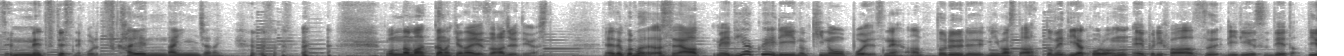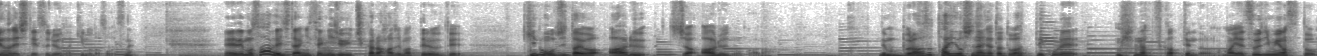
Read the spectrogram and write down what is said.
全滅ですね。これ使えないんじゃない？こんな真っ赤なキャナイやつ初めて見ました。え、で、これはですね、メディアクエリーの機能っぽいですね。アットルール見ますと、アットメディアコロン、えー、prefers reduce data っていうので指定するような機能だそうですね。えー、でもサーベイ自体2021から始まってるので、機能自体はあるじゃあるのかな。でもブラウザ対応しないんだったらどうやってこれみんな使ってんだろうな。まあいや、数字見ますと、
